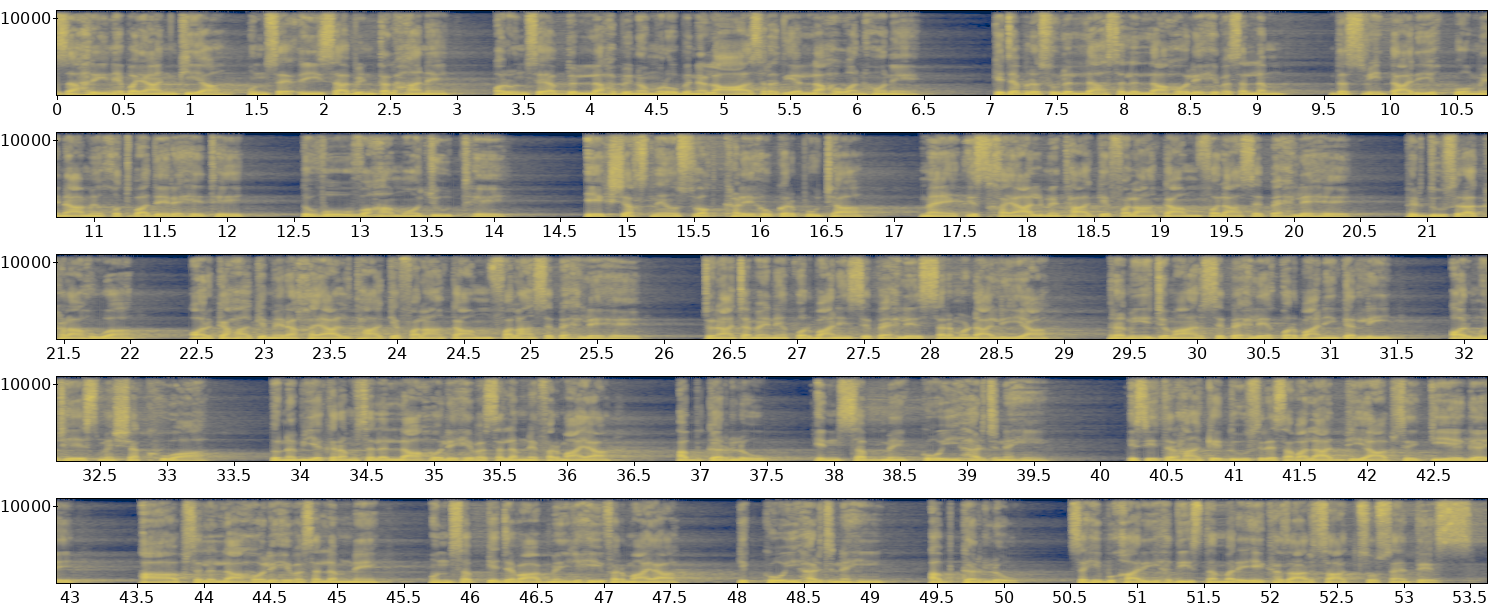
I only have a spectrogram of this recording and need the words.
ظاہری نے بیان کیا، ان سے عیسیٰ بن طلحہ نے اور ان سے عبداللہ بن عمرو بن العاص رضی اللہ عنہ نے کہ جب رسول اللہ صلی اللہ علیہ وسلم دسویں تاریخ کو منا میں خطبہ دے رہے تھے، تو وہ وہاں موجود تھے۔ ایک شخص نے اس وقت کھڑے ہو کر پوچھا، میں اس خیال میں تھا کہ فلاں کام فلاں سے پہلے ہے، پھر دوسرا کھڑا ہوا اور کہا کہ میرا خیال تھا کہ فلاں کام فلاں سے پہلے ہے، چنانچہ میں نے قربانی سے پہلے سر منڈا لیا۔ رمی جمار سے پہلے قربانی کر لی اور مجھے اس میں شک ہوا۔ تو نبی اکرم صلی اللہ علیہ وسلم نے فرمایا، اب کر لو، ان سب میں کوئی حرج نہیں۔ اسی طرح کے دوسرے سوالات بھی آپ سے کیے گئے۔ آپ صلی اللہ علیہ وسلم نے ان سب کے جواب میں یہی فرمایا کہ کوئی حرج نہیں، اب کر لو۔ صحیح بخاری حدیث نمبر ایک ہزار سات سو سینتیس۔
